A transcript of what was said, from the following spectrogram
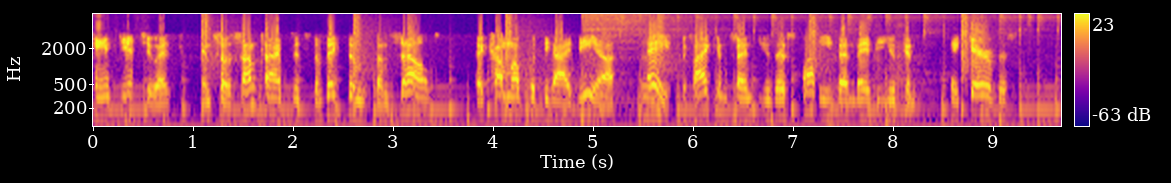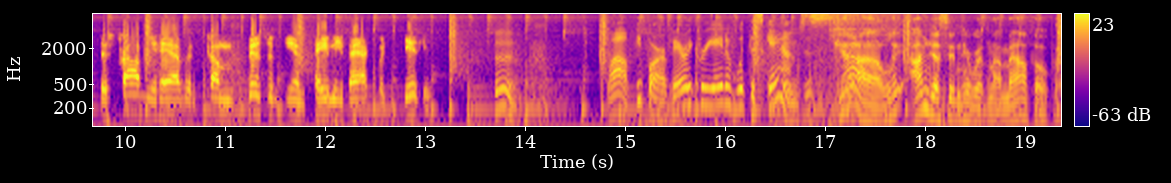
can't get to it. And so sometimes it's the victims themselves that come up with the idea mm. hey, if I can send you this money, then maybe you can take care of this this problem you have and come visit me and pay me back when you get here. Hmm. Wow, people are very creative with the scams. This is like- I'm just sitting here with my mouth open.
